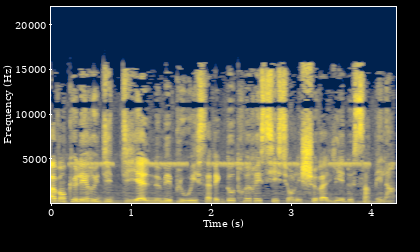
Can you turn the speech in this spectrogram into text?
avant que l'érudite d'Iel ne m'éblouisse avec d'autres récits sur les chevaliers de Saint-Pélin.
